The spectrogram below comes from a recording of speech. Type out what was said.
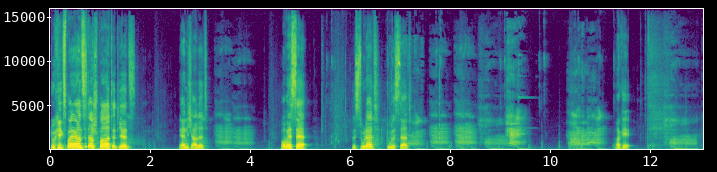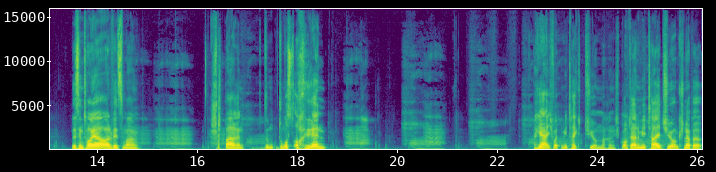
Du kriegst mein ganzes Erspartet jetzt. Ja, nicht alles. Wo bist du? Bist du das? Du bist das. Okay. Bisschen teuer, aber was willst du machen? Sparen. Du, du musst auch rennen. Ach ja, ich wollte eine Metalltür machen. Ich brauchte eine Metalltür und Knöpfe.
